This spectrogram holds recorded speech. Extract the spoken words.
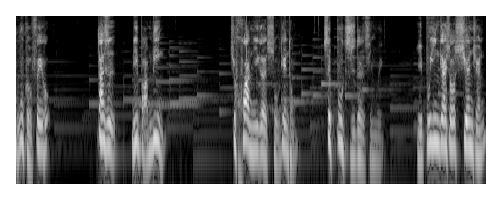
无可厚非，但是。你把命去换一个手电筒，是不值得的行为，也不应该说宣传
